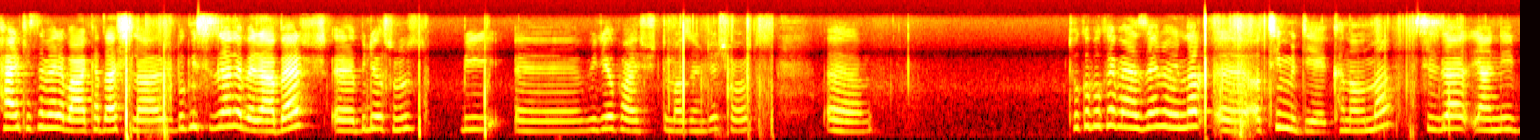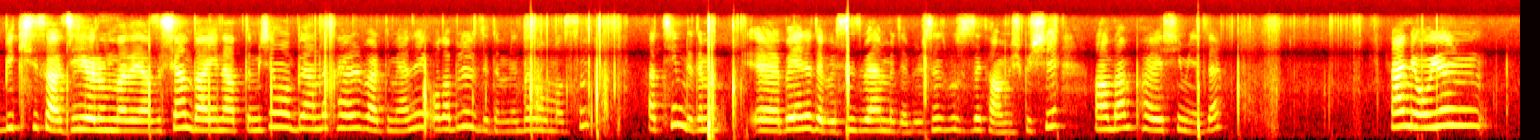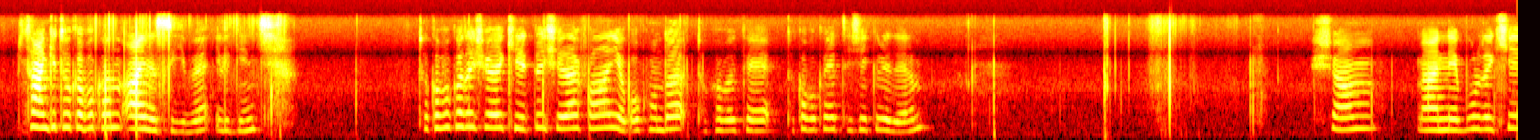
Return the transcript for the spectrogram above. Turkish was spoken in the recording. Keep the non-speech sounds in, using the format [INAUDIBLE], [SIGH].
Herkese merhaba arkadaşlar. Bugün sizlerle beraber e, biliyorsunuz bir e, video paylaşmıştım az önce shorts. E, Tokaboka'ya benzeyen oyunlar e, atayım mı diye kanalıma. Sizler yani bir kişi sadece [LAUGHS] yorumlara yazışan daha yeni attığım için ama bir anda karar verdim yani olabilir dedim neden olmasın. Atayım dedim e, beğenebilirsiniz beğenmeyebilirsiniz bu size kalmış bir şey ama ben paylaşayım yine de. Yani oyun sanki Tokaboka'nın aynısı gibi. ilginç. Tokaboka'da şöyle kilitli şeyler falan yok. O konuda Tokaboka'ya Tokaboka'ya teşekkür ederim. Şu an yani buradaki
